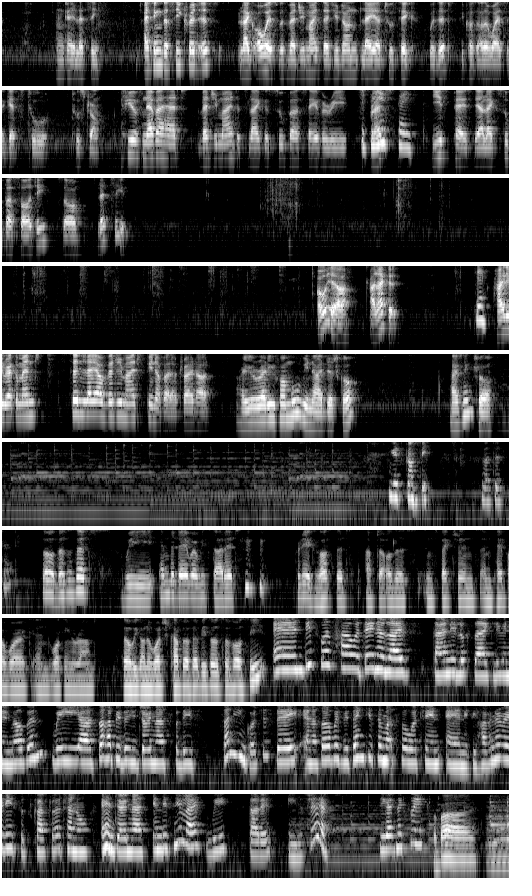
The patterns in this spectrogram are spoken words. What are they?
Okay, let's see. I think the secret is, like always with Vegemite, that you don't layer too thick with it because otherwise it gets too too strong. If you've never had Vegemite, it's like a super savory spread. It's spread. yeast paste. Yeast paste, yeah, like super salty. So let's see. Oh yeah, I like it. Okay. Highly recommend thin layer of Vegemite peanut butter. Try it out. Are you ready for movie night, Disco? I think so. Get comfy. What is that? So this is it. We end the day where we started. Pretty exhausted after all this inspections and paperwork and walking around. So we're gonna watch a couple of episodes of OC. And this was how a day in our lives currently looks like living in Melbourne. We are so happy that you joined us for this sunny and gorgeous day. And as always, we thank you so much for watching. And if you haven't already, subscribe to our channel and join us in this new life we've started in Australia. See you guys next week. Bye bye.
